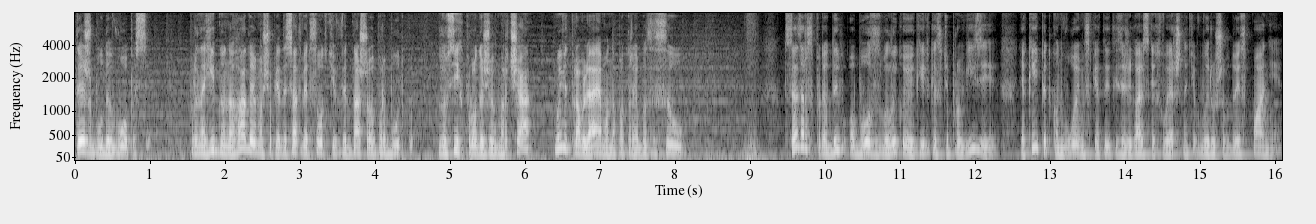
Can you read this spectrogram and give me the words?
теж буде в описі. Принагідно нагадуємо, що 50% від нашого прибутку з усіх продажів мерча ми відправляємо на потреби ЗСУ. Цезар спорядив обоз з великою кількістю провізії, який під конвоєм з п'яти тисяч гальських вершників вирушив до Іспанії,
